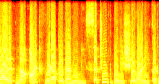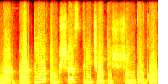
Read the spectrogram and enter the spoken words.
ભારતના આઠ વડાપ્રધાનોની સચોટ ભવિષ્યવાણી કરનાર ભારતીય અંકશાસ્ત્રી જ્યોતિષ શંકર ઘોર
